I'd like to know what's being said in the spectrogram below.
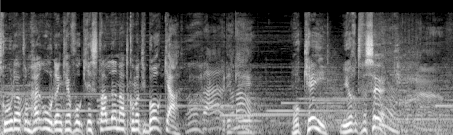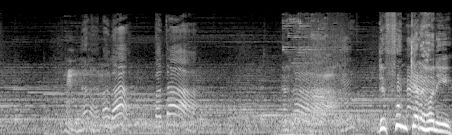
Tror du att de här orden kan få kristallerna att komma tillbaka? Okej, vi gör ett försök. Det funkade hörni!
